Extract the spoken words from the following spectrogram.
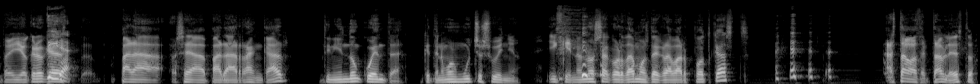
Pero yo creo que para, o sea, para arrancar, teniendo en cuenta que tenemos mucho sueño y que no nos acordamos de grabar podcasts, ha estado aceptable esto.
